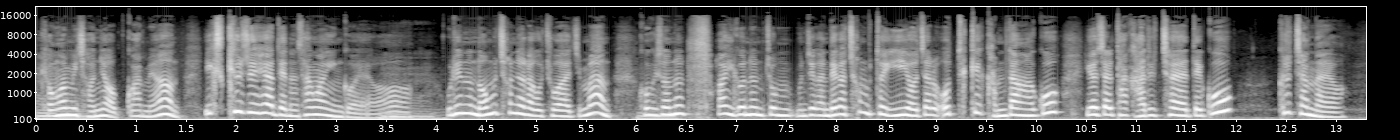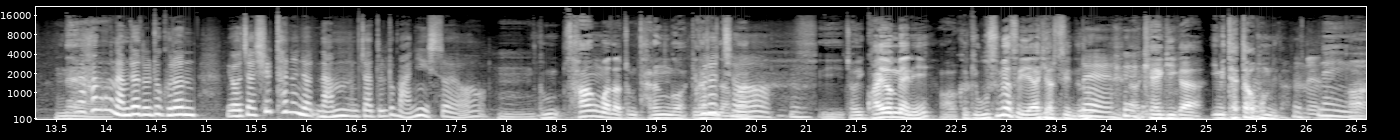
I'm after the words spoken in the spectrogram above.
음. 경험이 전혀 없고 하면 excuse 해야 되는 상황인 거예요. 음. 우리는 너무 처녀라고 좋아하지만 거기서는 아 이거는 좀 문제가 내가 처음부터 이 여자를 어떻게 감당하고 이 여자를 다 가르쳐야 되고 그렇잖아요. 네. 한국 남자들도 그런 여자 싫다는 여, 남자들도 많이 있어요. 음, 그럼 상황마다 좀 다른 것 같긴 그렇죠. 합니다만 음. 이, 저희 과이언맨이 어, 그렇게 웃으면서 이야기할 수 있는 네. 어, 계기가 이미 됐다고 봅니다. 네. 어,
